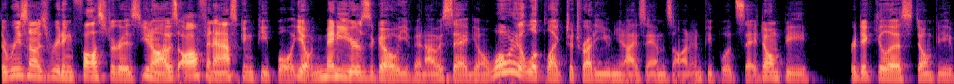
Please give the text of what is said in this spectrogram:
the reason I was reading Foster is, you know, I was often asking people, you know, many years ago even, I was saying, you know, what would it look like to try to unionize Amazon? And people would say, don't be ridiculous, don't be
